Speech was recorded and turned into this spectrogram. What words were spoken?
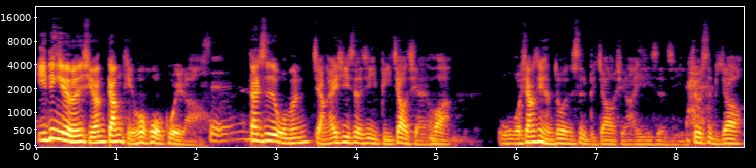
一定也有人喜欢钢铁或货柜啦。是。但是我们讲 IC 设计比较起来的话。我我相信很多人是比较喜欢 IC 设计，就是比较，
